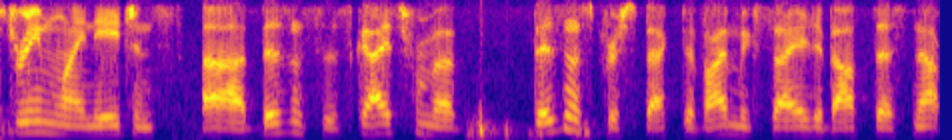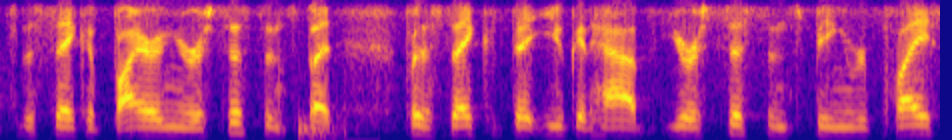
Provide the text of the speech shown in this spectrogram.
streamline agents' uh, businesses. Guys, from a business perspective, I'm excited about this, not for the sake of firing your assistants, but for the sake that you could have your assistants being replaced,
